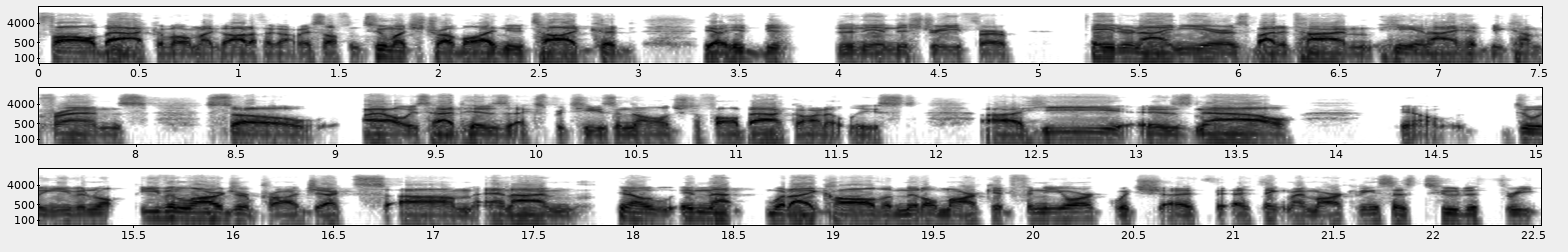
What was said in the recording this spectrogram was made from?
fallback of, oh my God, if I got myself in too much trouble, I knew Todd could, you know, he'd been in the industry for eight or nine years by the time he and I had become friends. So I always had his expertise and knowledge to fall back on at least. Uh, he is now, you know, doing even even larger projects, um, and I'm you know in that what I call the middle market for New York, which I, th- I think my marketing says two to three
